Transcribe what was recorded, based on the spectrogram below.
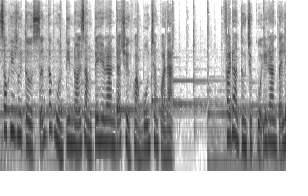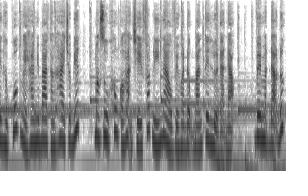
sau khi Reuters dẫn các nguồn tin nói rằng Tehran đã chuyển khoảng 400 quả đạn. Phái đoàn thường trực của Iran tại Liên Hợp Quốc ngày 23 tháng 2 cho biết, mặc dù không có hạn chế pháp lý nào về hoạt động bán tên lửa đạn đạo, về mặt đạo đức,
